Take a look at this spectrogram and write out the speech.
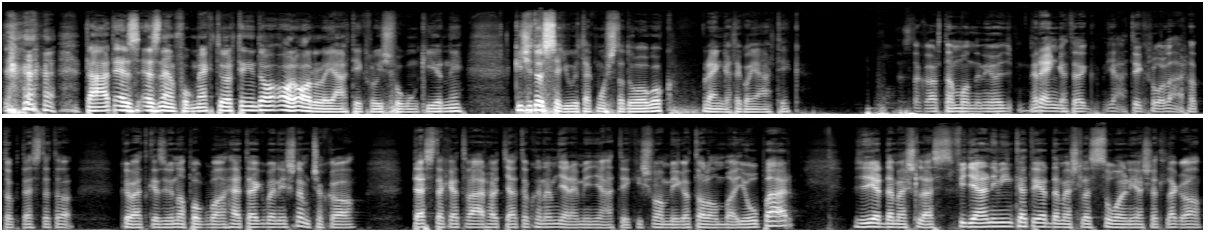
Tehát ez, ez nem fog megtörténni, de ar- arról a játékról is fogunk írni. Kicsit összegyűltek most a dolgok, rengeteg a játék. Ezt akartam mondani, hogy rengeteg játékról várhattok tesztet a következő napokban, hetekben, és nem csak a teszteket várhatjátok, hanem nyereményjáték is van még a talomban jó pár. Úgyhogy érdemes lesz figyelni minket, érdemes lesz szólni esetleg a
